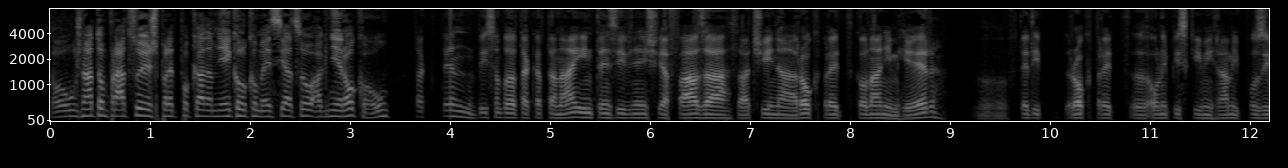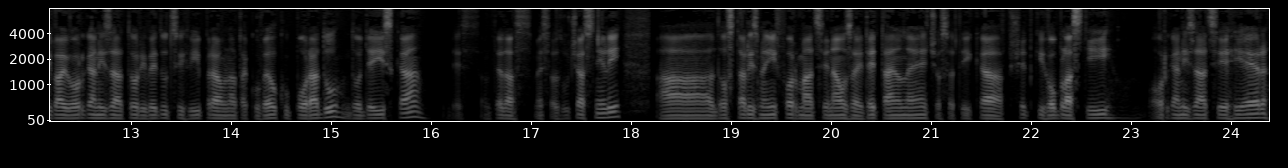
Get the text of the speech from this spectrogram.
To už na tom pracuješ, predpokladám, niekoľko mesiacov, ak nie rokov. Tak ten, by som povedal, taká tá najintenzívnejšia fáza začína rok pred konaním hier. Vtedy rok pred olympijskými hrami pozývajú organizátori vedúcich výprav na takú veľkú poradu do dejiska, kde som teda sme sa zúčastnili a dostali sme informácie naozaj detailné, čo sa týka všetkých oblastí organizácie hier.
